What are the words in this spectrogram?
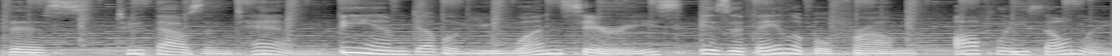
This 2010 BMW 1 Series is available from off lease only.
